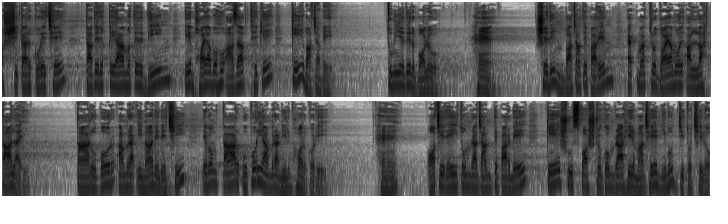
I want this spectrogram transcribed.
অস্বীকার করেছে, তাদের কেয়ামতের দিন এ ভয়াবহ আজাব থেকে কে বাঁচাবে? তুমি এদের বলো হ্যাঁ সেদিন বাঁচাতে পারেন একমাত্র দয়াময় আল্লাহ তালাই তার উপর আমরা ইমান এনেছি এবং তার উপরই আমরা নির্ভর করি। হ্যাঁ অচিরেই তোমরা জানতে পারবে কে সুস্পষ্ট গোমরাহির মাঝে নিমজ্জিত ছিল।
